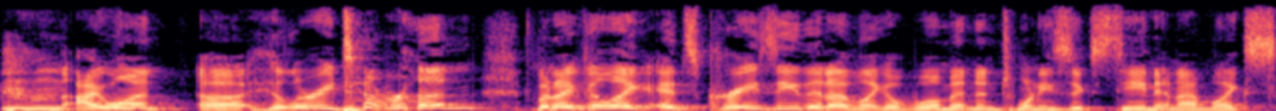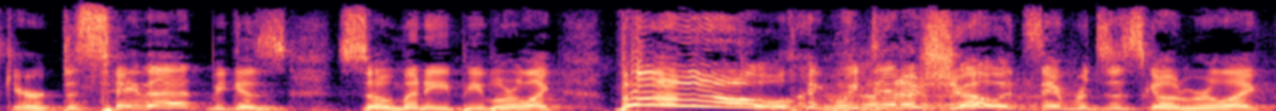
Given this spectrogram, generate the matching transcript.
I want uh, Hillary to run, but I feel like it's crazy that I'm like a woman in 2016 and I'm like scared to say that because so many people are like, boo! Like we did a show in San Francisco and we are like,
